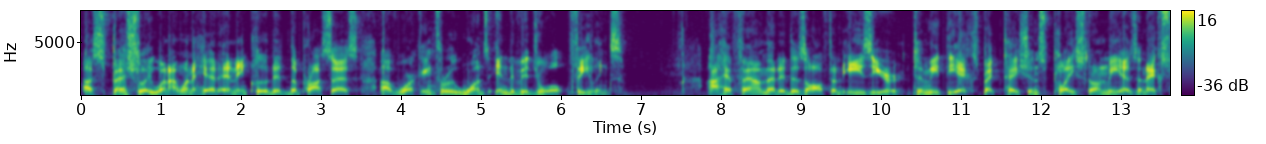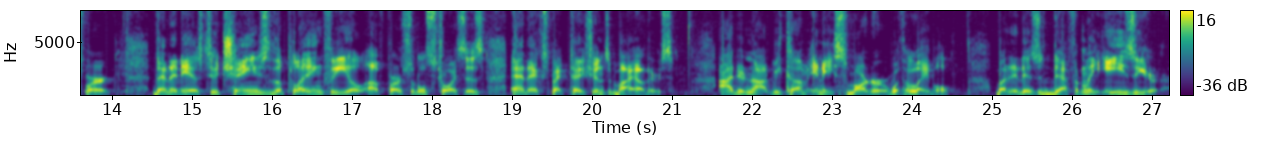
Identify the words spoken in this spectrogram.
especially when I went ahead and included the process of working through one's individual feelings. I have found that it is often easier to meet the expectations placed on me as an expert than it is to change the playing field of personal choices and expectations by others. I do not become any smarter with a label, but it is definitely easier.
